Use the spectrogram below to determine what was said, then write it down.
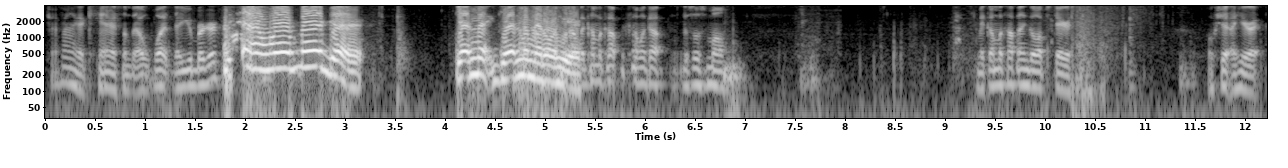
Try to find like a can or something. Oh, what? Are you a burger? we're a burger! Get in the, get in the middle here. Become a cup. Become a cup. They're so small. Become a cup and go upstairs. Oh shit! I hear it.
